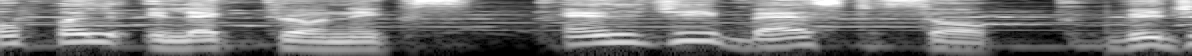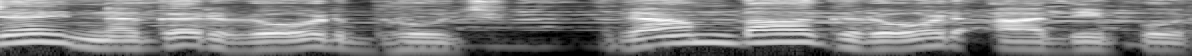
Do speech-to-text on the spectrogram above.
Opal electronics, LG best shop Vijaynagar road Bhuj, Rambagh road Adipur.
